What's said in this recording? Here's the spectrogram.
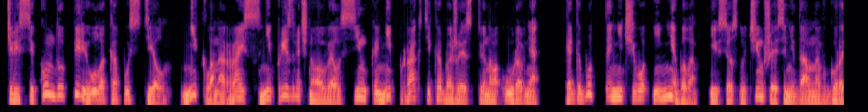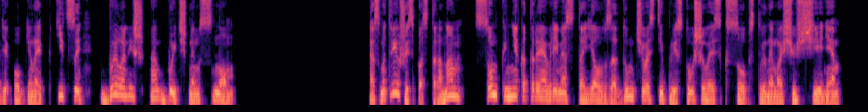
Через секунду переулок опустел. Ни клана Райс, ни призрачного Велсинка, ни практика божественного уровня. Как будто ничего и не было, и все случившееся недавно в городе огненной птицы было лишь обычным сном. Осмотревшись по сторонам, Сонг некоторое время стоял в задумчивости, прислушиваясь к собственным ощущениям.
